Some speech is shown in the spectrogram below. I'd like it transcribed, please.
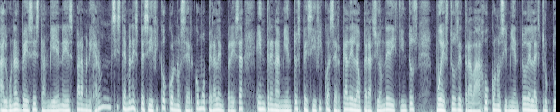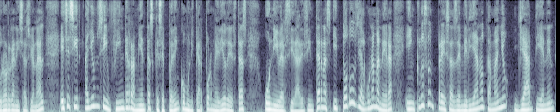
algunas veces también es para manejar un sistema en específico, conocer cómo opera la empresa, entrenamiento específico acerca de la operación de distintos puestos de trabajo, conocimiento de la estructura organizacional. Es decir, hay un sinfín de herramientas que se pueden comunicar por medio de estas universidades internas y todos de alguna manera, incluso empresas de mediano tamaño, ya tienen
